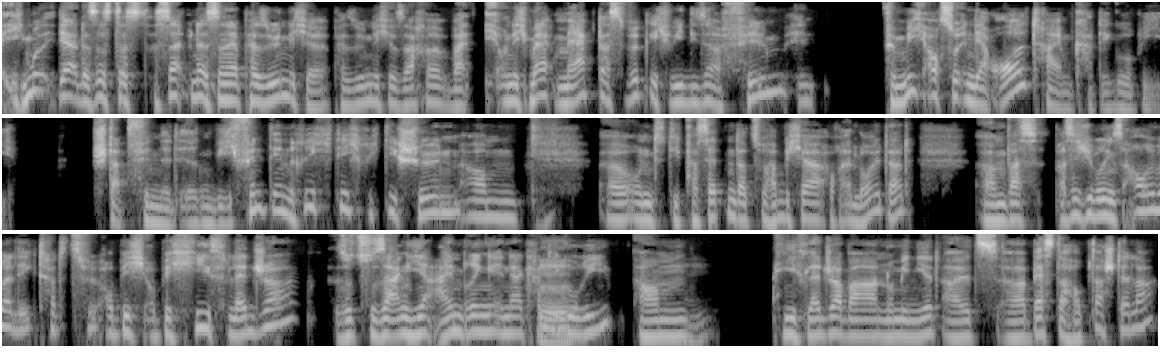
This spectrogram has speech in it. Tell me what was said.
ich muss, ja, das ist das, das ist eine persönliche, persönliche Sache, weil und ich merke merk das wirklich, wie dieser Film in, für mich auch so in der All-Time-Kategorie stattfindet irgendwie. Ich finde den richtig, richtig schön ähm, äh, und die Facetten dazu habe ich ja auch erläutert. Ähm, was, was ich übrigens auch überlegt hatte, ob ich, ob ich Heath Ledger sozusagen hier einbringe in der mhm. Kategorie. Mhm. Ähm, mhm. Heath Ledger war nominiert als äh, bester Hauptdarsteller.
